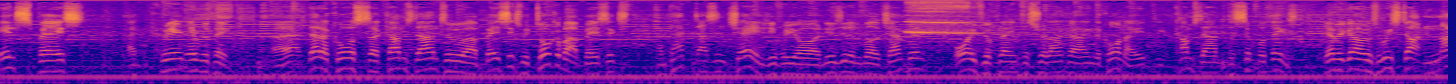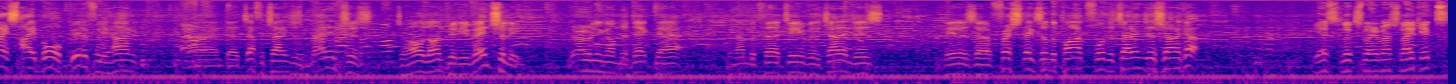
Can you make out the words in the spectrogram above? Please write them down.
in space and create everything. Uh, that, of course, uh, comes down to uh, basics. We talk about basics, and that doesn't change if you're a New Zealand world champion or if you're playing for Sri Lanka in the corner. It, it comes down to the simple things. Here we go. Restart. Nice high ball, beautifully hung. And uh, Challengers manages to hold on to it eventually. Rolling on the deck there. The number 13 for the Challengers. Here's uh, fresh legs on the park for the Challengers, Shanaka. Yes, looks very much like it.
